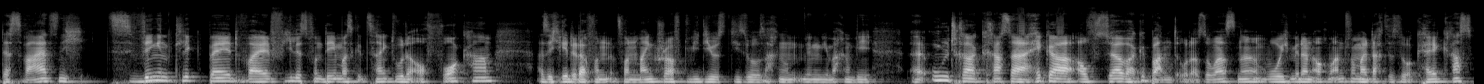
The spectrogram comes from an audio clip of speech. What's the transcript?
das war jetzt nicht zwingend Clickbait, weil vieles von dem, was gezeigt wurde, auch vorkam. Also ich rede da von, von Minecraft-Videos, die so Sachen irgendwie machen wie äh, ultra krasser Hacker auf Server gebannt oder sowas, ne? Wo ich mir dann auch am Anfang mal dachte, so, okay, krass,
